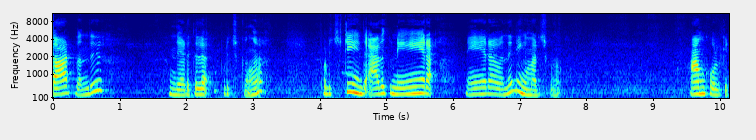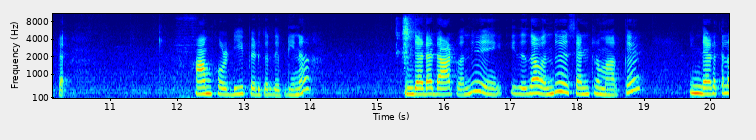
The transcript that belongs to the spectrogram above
டாட் வந்து இந்த இடத்துல பிடிச்சிக்கோங்க. பிடிச்சிட்டு இந்த அதுக்கு நேராக நேராக வந்து நீங்கள் மடிச்சுக்கணும் ஆம்ஹோல் கிட்ட. ஆம்ஹோல் டீப் எடுக்கிறது எப்படின்னா இந்த இடம் டாட் வந்து இதுதான் வந்து சென்ட்ரு மார்க்கு இந்த இடத்துல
